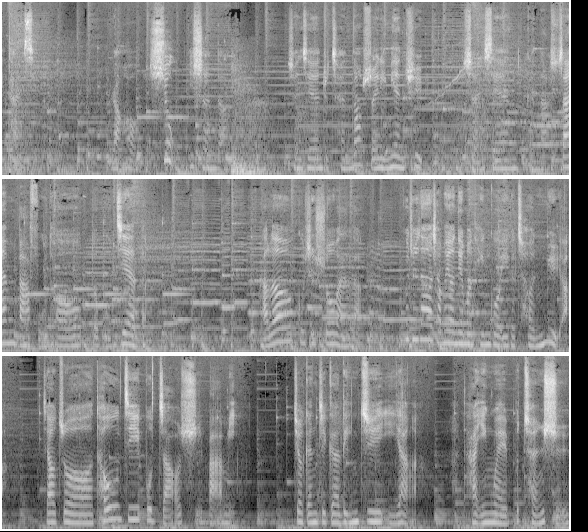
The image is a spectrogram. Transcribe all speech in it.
贪心了。然后咻一声的，神仙就沉到水里面去，神仙跟那三把斧头都不见了。好喽，故事说完了。不知道小朋友你有没有听过一个成语啊，叫做“偷鸡不着蚀把米”。就跟这个邻居一样啊，他因为不诚实，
